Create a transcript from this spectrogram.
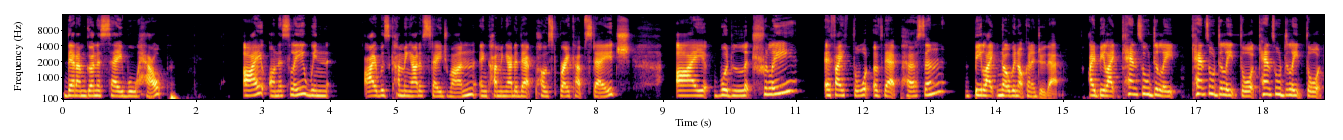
that I'm going to say will help. I honestly, when I was coming out of stage one and coming out of that post breakup stage, I would literally, if I thought of that person, be like, no, we're not going to do that. I'd be like, cancel, delete, cancel, delete thought, cancel, delete thought.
